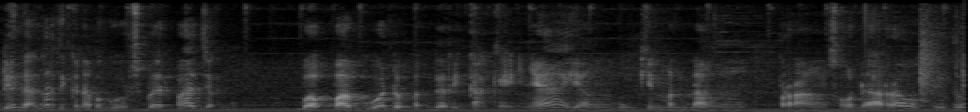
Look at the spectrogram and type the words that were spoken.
Dia nggak ngerti kenapa gue harus bayar pajak. Bapak gue dapat dari kakeknya yang mungkin menang perang saudara waktu itu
